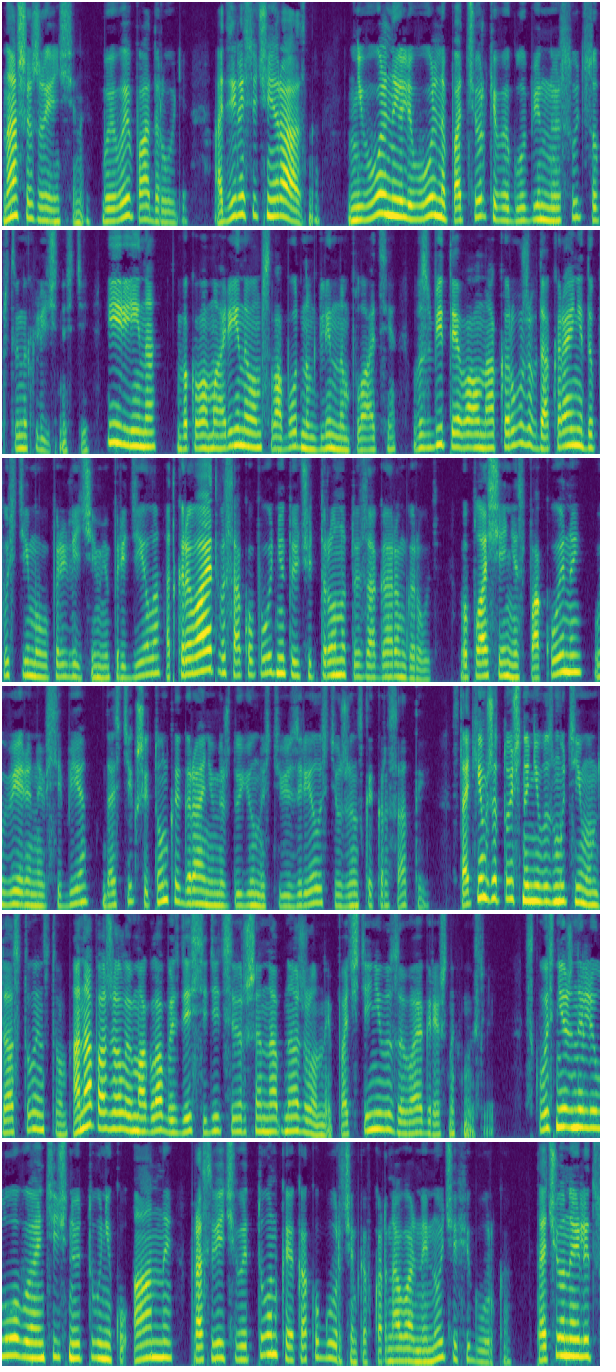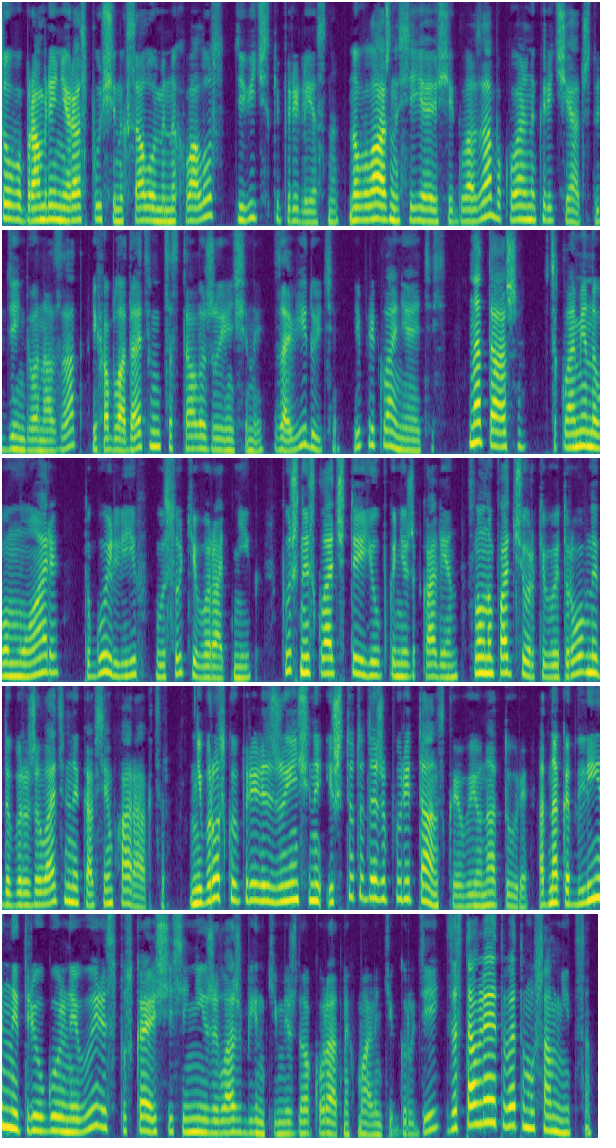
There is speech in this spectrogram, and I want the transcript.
Наши женщины, боевые подруги, оделись очень разно, невольно или вольно подчеркивая глубинную суть собственных личностей. Ирина в аквамариновом свободном длинном платье, взбитая волна кружев до крайне допустимого приличиями предела, открывает высоко поднятую, чуть тронутую загаром грудь. Воплощение спокойной, уверенной в себе, достигшей тонкой грани между юностью и зрелостью женской красоты. С таким же точно невозмутимым достоинством она, пожалуй, могла бы здесь сидеть совершенно обнаженной, почти не вызывая грешных мыслей. Сквозь нежно-лиловую античную тунику Анны просвечивает тонкая, как у Горченко в карнавальной ночи, фигурка. Точеное лицо в обрамлении распущенных соломенных волос девически прелестно, но влажно сияющие глаза буквально кричат, что день-два назад их обладательница стала женщиной. Завидуйте и преклоняйтесь. Наташа в цикламеновом муаре, тугой лиф, высокий воротник, пышная складчатая юбка ниже колен, словно подчеркивает ровный, доброжелательный ко всем характер. Неброскую прелесть женщины и что-то даже пуританское в ее натуре. Однако длинный треугольный вырез, спускающийся ниже ложбинки между аккуратных маленьких грудей, заставляет в этом усомниться.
